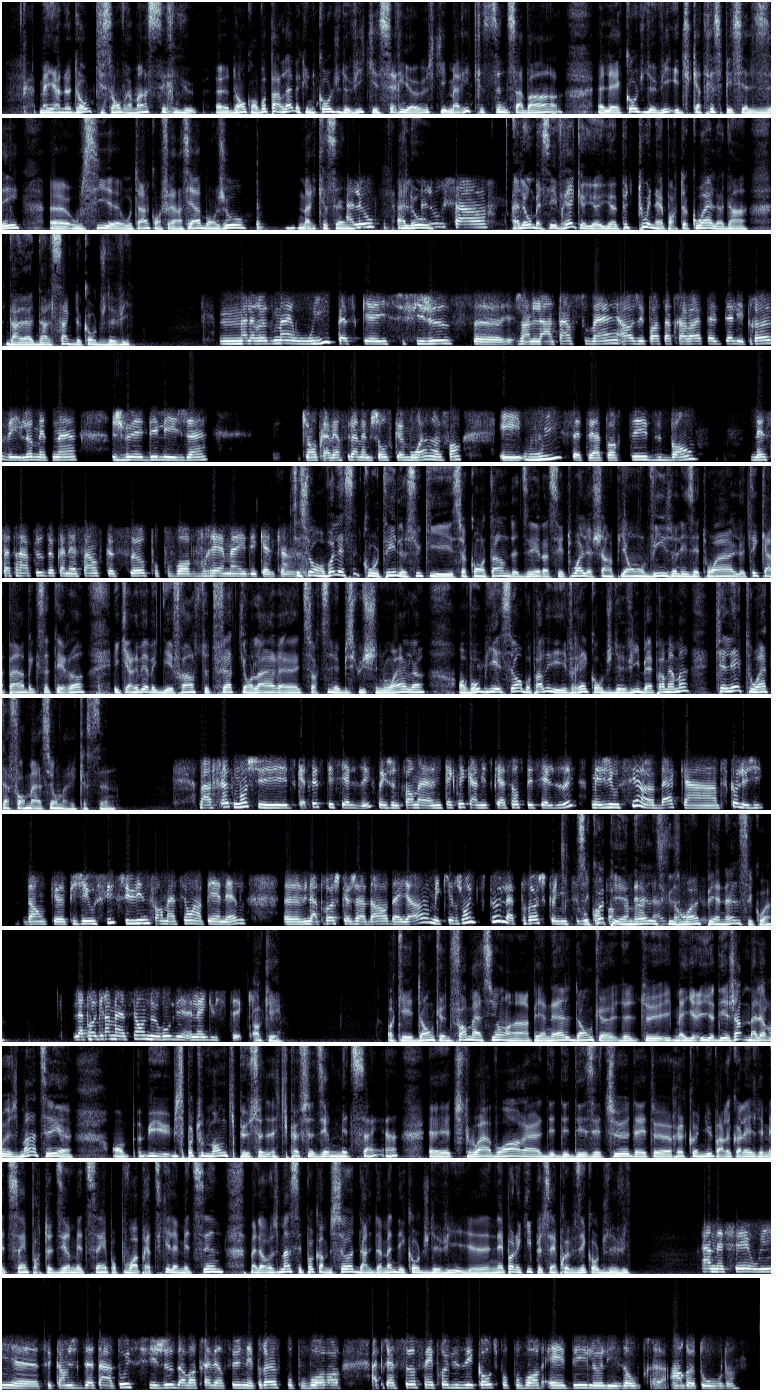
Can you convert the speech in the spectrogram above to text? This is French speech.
Mais il y en a d'autres qui sont vraiment sérieux. Euh, donc, on va parler avec une coach de vie qui est sérieuse, qui est Marie-Christine Savard. Elle est coach de vie, éducatrice spécialisée, euh, aussi auteur conférencière. Bonjour. Marie-Christine. Allô? Allô? Allô, Richard? Allô, ben c'est vrai qu'il y, y, a un peu de tout et n'importe quoi là, dans, dans, dans le sac de coach de vie. Malheureusement, oui, parce qu'il suffit juste, euh, j'en l'entends souvent, ah, j'ai passé à travers telle telle épreuve et là maintenant, je veux aider les gens qui ont traversé la même chose que moi, dans le fond. Et oui, peut apporter du bon, mais ça prend plus de connaissances que ça pour pouvoir vraiment aider quelqu'un. C'est ça. On va laisser de côté là, ceux qui se contentent de dire ah, c'est toi le champion, vise les étoiles, t'es capable, etc. Et qui arrivent avec des phrases toutes faites qui ont l'air euh, sorties d'un biscuit chinois. Là. On va oublier ça. On va parler des vrais coachs de vie. Ben, premièrement, quelle est toi ta formation, Marie-Christine? Ben, en fait, moi, je suis éducatrice spécialisée. J'ai une, forme, une technique en éducation spécialisée, mais j'ai aussi un bac en psychologie. Donc, euh, puis j'ai aussi suivi une formation en PNL, euh, une approche que j'adore d'ailleurs, mais qui rejoint un petit peu l'approche cognitive. C'est quoi PNL? Excuse-moi, PNL, c'est quoi? La programmation neuro-linguistique. OK. OK, donc une formation en PNL, donc euh, mais il y, a des gens malheureusement, tu sais, euh, c'est pas tout le monde qui peut se, qui peuvent se dire médecin. Hein? Euh, tu dois avoir des, des, études, être reconnu par le collège des médecins pour te dire médecin, pour pouvoir pratiquer la médecine. Malheureusement, c'est pas comme ça dans le domaine des coachs de vie. N'importe qui peut s'improviser coach de vie. En effet, oui. Euh, c'est comme je disais tantôt, il suffit juste d'avoir traversé une épreuve pour pouvoir, après ça, s'improviser coach pour pouvoir aider les autres euh, en retour.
